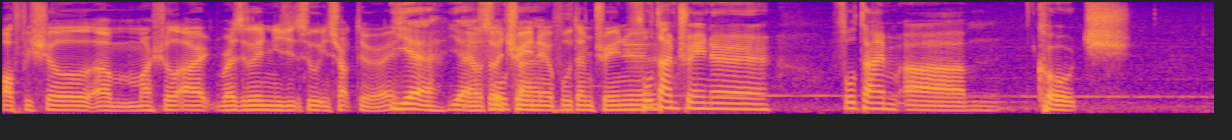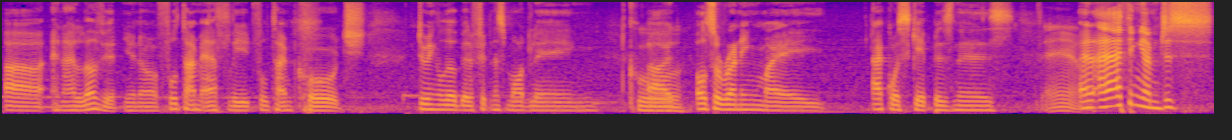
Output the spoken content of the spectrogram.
official um, martial art Brazilian Jiu Jitsu instructor, right? Yeah, yeah. And also a full-time- trainer, full time trainer. full time trainer, full time um, coach, uh, and I love it. You know, full time athlete, full time coach, doing a little bit of fitness modeling. Cool. Uh, also running my aquascape business, Damn. and I, I think I'm just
